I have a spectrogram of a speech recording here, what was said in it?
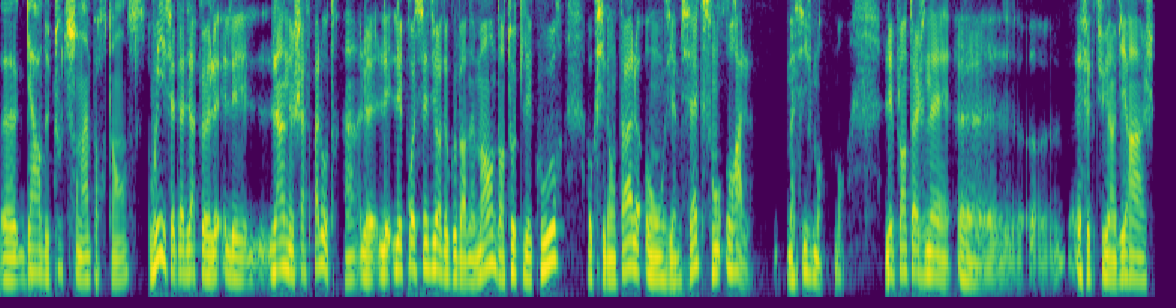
euh, garde toute son importance? Oui, c'est-à-dire que l'un ne chasse pas l'autre. Hein. Le, les, les procédures de gouvernement dans toutes les cours occidentales au XIe siècle sont orales massivement. Bon. Les Plantagenets euh, effectuent un virage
